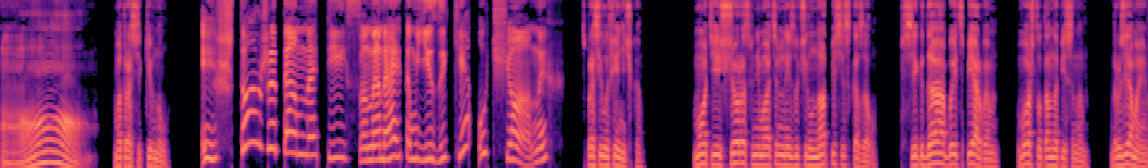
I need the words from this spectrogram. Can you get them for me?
О, Матрасик кивнул. И что же там написано на этом языке ученых? Спросила Фенечка. Моти еще раз внимательно изучил надпись и сказал. «Всегда быть первым. Вот что там написано. Друзья мои,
